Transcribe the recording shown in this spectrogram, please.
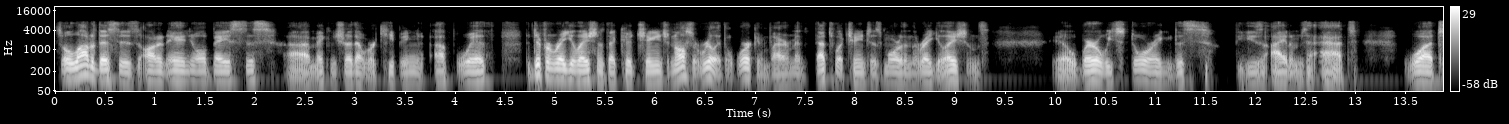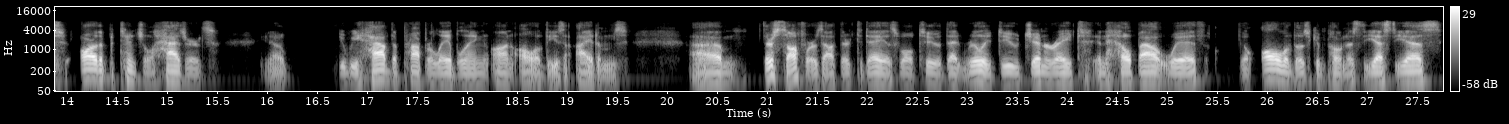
So a lot of this is on an annual basis, uh, making sure that we're keeping up with the different regulations that could change, and also really the work environment. That's what changes more than the regulations. You know, where are we storing this these items at? What are the potential hazards? You know, do we have the proper labeling on all of these items? Um, there's softwares out there today as well too that really do generate and help out with the, all of those components the sds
